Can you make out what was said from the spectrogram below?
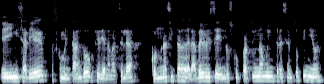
Eh, iniciaré pues, comentando que Diana Marcela, con una cita de la BBC, nos comparte una muy interesante opinión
